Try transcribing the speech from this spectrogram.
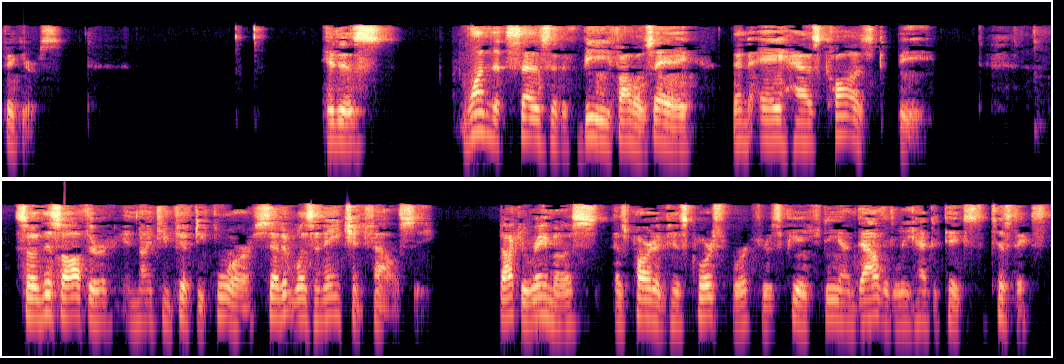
figures. It is one that says that if B follows A, then A has caused B. So this author in 1954 said it was an ancient fallacy. Dr. Ramos, as part of his coursework for his PhD, undoubtedly had to take statistics,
